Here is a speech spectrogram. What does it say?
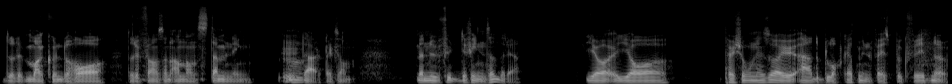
då det, man kunde ha, då det fanns en annan stämning där liksom. Men nu det finns inte det. Jag, jag personligen så har jag ju adblockat min Facebook-feed nu.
